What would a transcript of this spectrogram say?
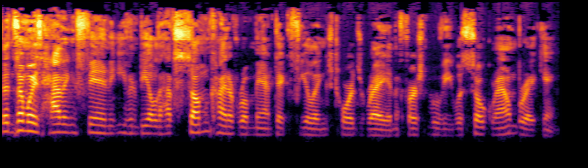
that in some ways having Finn even be able to have some kind of romantic feelings towards Rey in the first movie was so groundbreaking,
